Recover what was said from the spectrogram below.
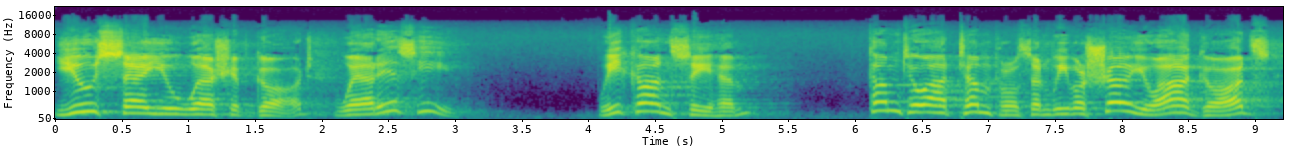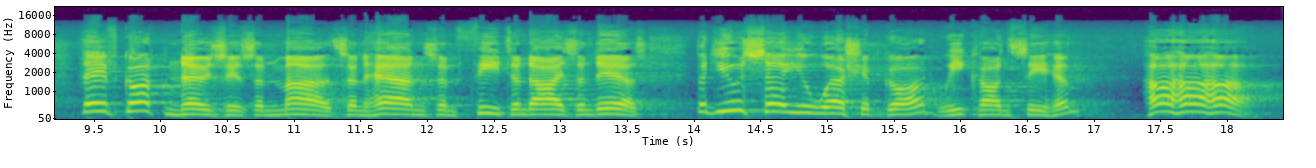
you say you worship God. Where is he? We can't see him. Come to our temples and we will show you our gods. They've got noses and mouths and hands and feet and eyes and ears. But you say you worship God. We can't see him. Ha ha ha.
